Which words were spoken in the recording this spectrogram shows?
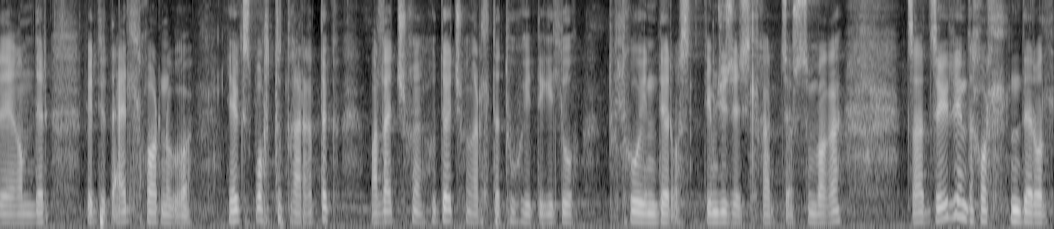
яриа юм дээр бидэд айлхоор нөгөө экспортод гаргадаг малай ажихын хөдөө ажихын гаралтай түүх хийдэг илүү төлхөө энэ дээр бас дэмжиж ажиллахаар зорьсон байгаа. За зээлийн давхарлалтан дээр бол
